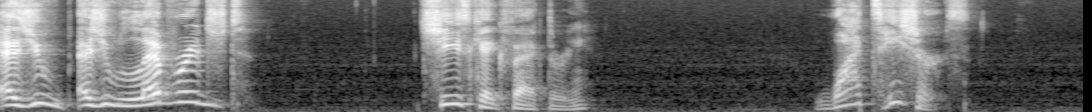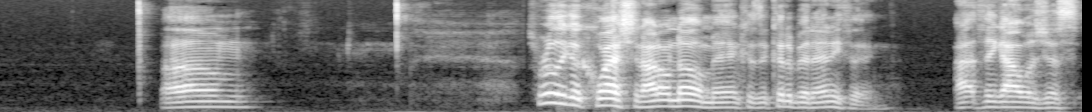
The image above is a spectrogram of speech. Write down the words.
as you as you leveraged Cheesecake Factory, why t-shirts? Um it's a really good question. I don't know, man, because it could have been anything. I think I was just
